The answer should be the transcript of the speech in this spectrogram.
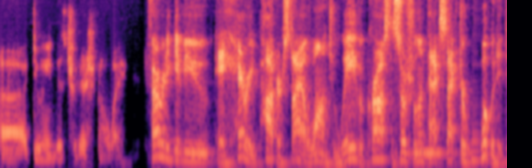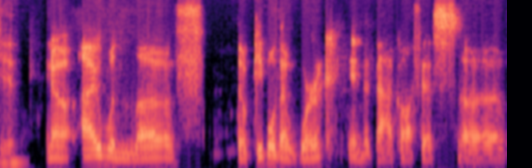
uh, doing the traditional way. If I were to give you a Harry Potter style wand to wave across the social impact sector, what would it do? You know, I would love the people that work in the back office of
